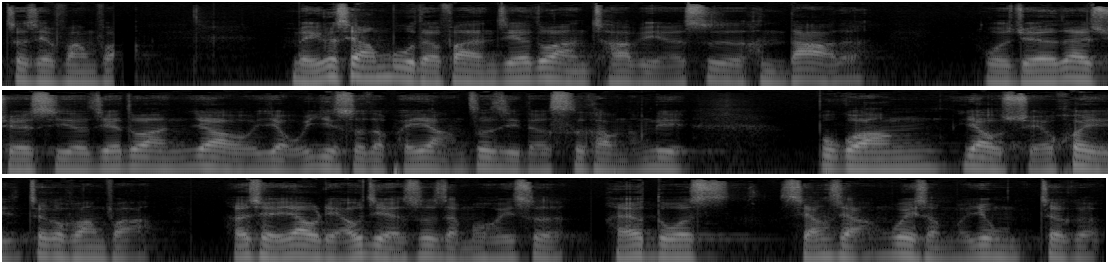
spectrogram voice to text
这些方法。每个项目的发展阶段差别是很大的。我觉得在学习的阶段要有意识的培养自己的思考能力，不光要学会这个方法，而且要了解是怎么回事，还要多想想为什么用这个。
